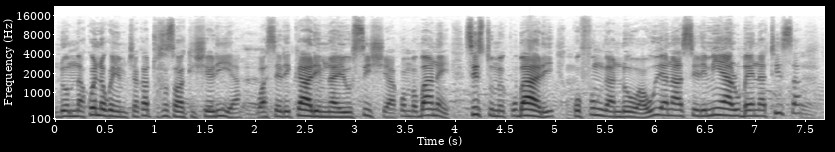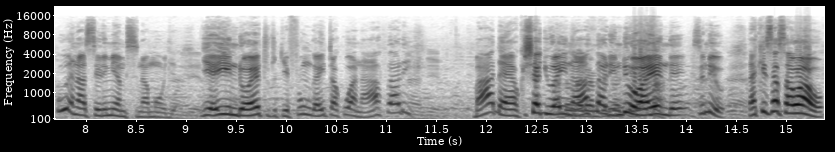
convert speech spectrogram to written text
ndio mnakwenda kwenye mchakato sasa wa kisheria wa serikali, mnaihusisha kwamba bwana, sisi tumekubali kufunga ndoa, huyu ana asilimia 49, huyu ana asilimia 51. Je, hii ndoa yetu tukifunga itakuwa na athari? Baada ya kishajua hii na athari, ndio waende, si ndio? Lakini sasa wao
